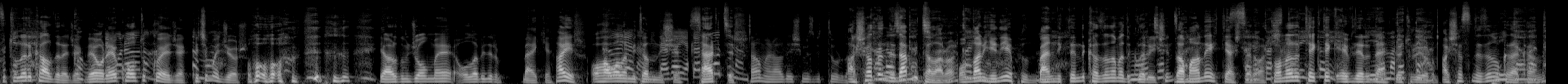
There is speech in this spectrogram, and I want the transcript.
Kutuları kaldıracak ve oraya koltuk koyacak. Kıçım acıyor. Yardımcı olmaya olabilirim belki. Hayır o havalı Kırın mitanın mita işi. Serttir. Tamam herhalde işimiz bitti burada. Aşağıda neden mitalar var? Onlar yeni yapılmış. Benliklerini kazanamadıkları için zamana ihtiyaçları var. Sonra da tek tek evlerine götürüyorum. Aşağısı neden o kadar karanlık?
